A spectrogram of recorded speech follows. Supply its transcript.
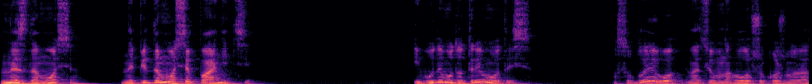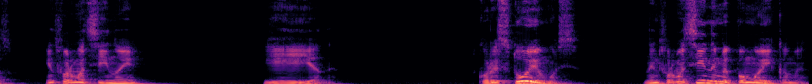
Не здамося, не піддамося паніці. І будемо дотримуватись, особливо, і на цьому наголошую кожного разу, інформаційної гігієни. Користуємось не інформаційними помийками,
